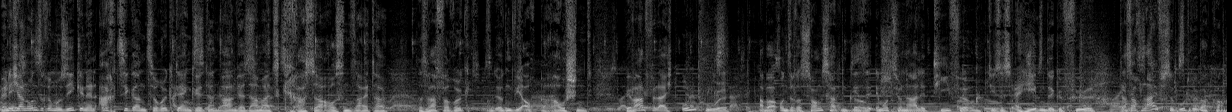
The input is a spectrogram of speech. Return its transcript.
Wenn ich an unsere Musik in den 80ern zurückdenke, dann waren wir damals krasse Außenseiter. Das war verrückt und irgendwie auch berauschend. Wir waren vielleicht uncool, aber unsere Songs hatten diese emotionale Tiefe und dieses erhebende Gefühl, das auch live so gut rüberkommt.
